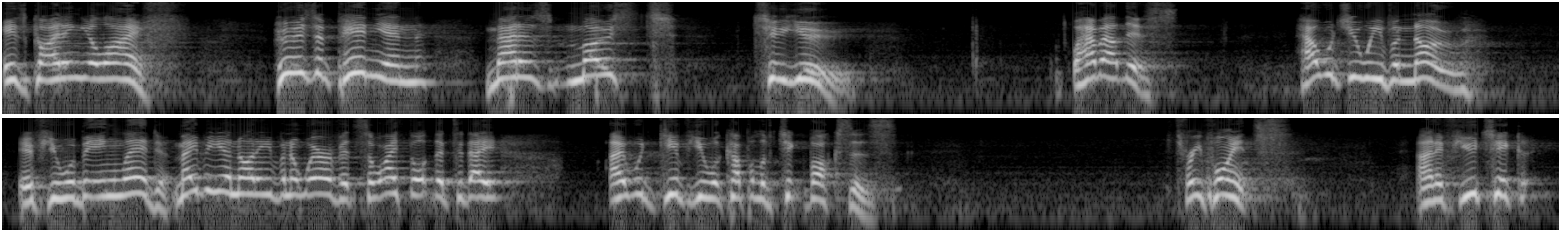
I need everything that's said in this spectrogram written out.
is guiding your life? Whose opinion matters most to you? Well, how about this? How would you even know if you were being led? Maybe you're not even aware of it. So I thought that today I would give you a couple of tick boxes. Three points. And if you tick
